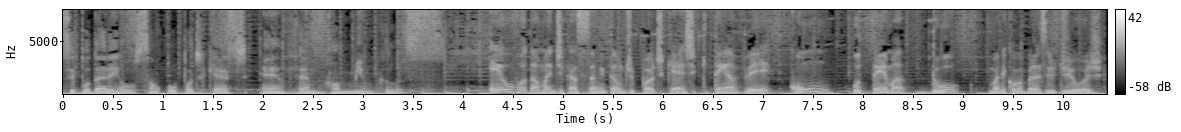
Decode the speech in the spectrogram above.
se puderem, ouçam o podcast Anthem Homunculus. Eu vou dar uma indicação então de podcast que tem a ver com o tema do Manicômio Brasil de hoje,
